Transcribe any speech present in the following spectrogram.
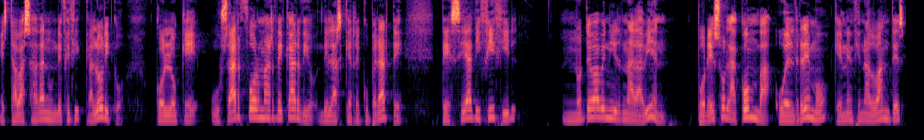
está basada en un déficit calórico, con lo que usar formas de cardio de las que recuperarte te sea difícil, no te va a venir nada bien, Por eso la comba o el remo que he mencionado antes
